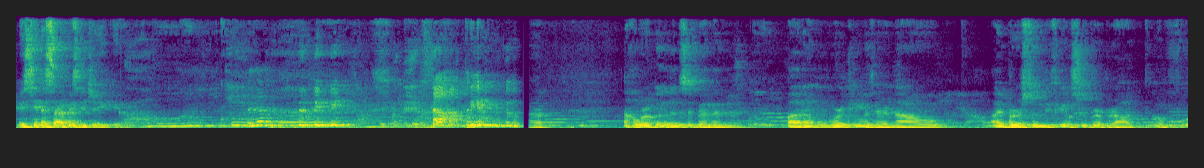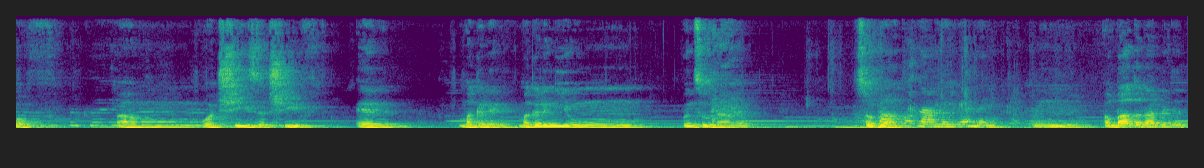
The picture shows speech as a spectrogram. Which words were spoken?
may sinasabi si JK. Wala. Sakto yung Ako work ko na rin si Ben and parang working with her now, I personally feel super proud of, of um, what she's achieved and magaling. Magaling yung bunso namin. Sobrang. Papa namin yan eh. Mm, pambato namin yan.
